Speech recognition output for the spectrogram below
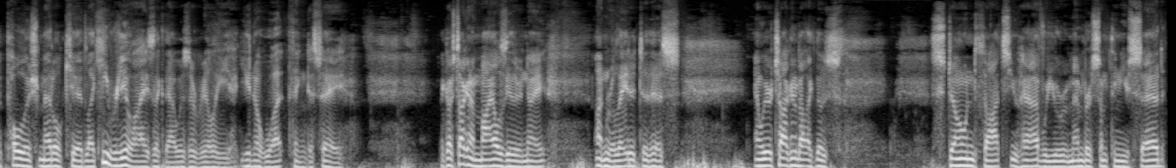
the polish metal kid like he realized like that was a really you know what thing to say. Like i was talking to miles the other night unrelated to this and we were talking about like those stoned thoughts you have where you remember something you said.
